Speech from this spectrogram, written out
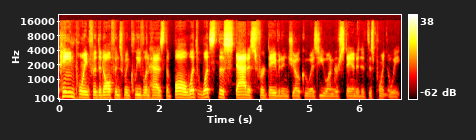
pain point for the Dolphins when Cleveland has the ball. What, what's the status for David Njoku as you understand it at this point in the week?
